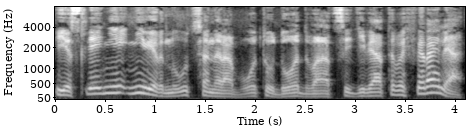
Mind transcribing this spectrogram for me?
если они не вернутся на работу до 29 февраля.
